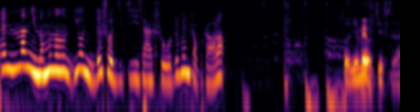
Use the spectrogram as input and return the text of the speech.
哎，那你能不能用你的手机记一下时？我这边找不着了。手机没有计时。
